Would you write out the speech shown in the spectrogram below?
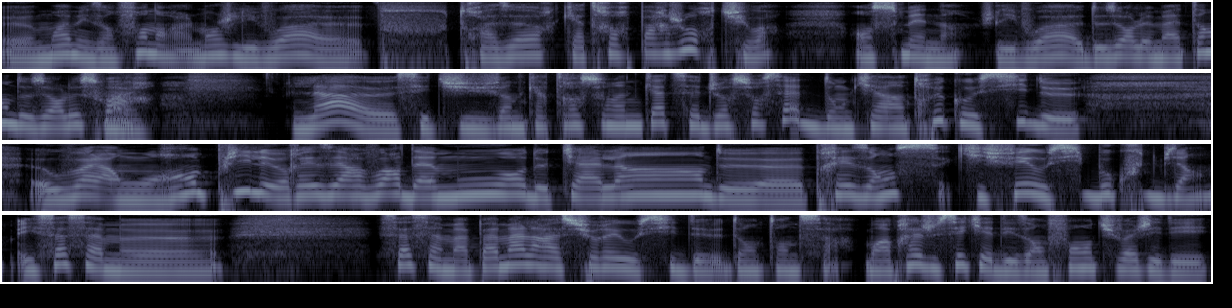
moi mes enfants normalement je les vois 3 heures, 4 heures par jour, tu vois, en semaine. Je les vois 2 heures le matin, 2 heures le soir. Là, c'est du 24 heures sur 24, 7 jours sur 7. Donc il y a un truc aussi de où voilà, on remplit le réservoir d'amour, de câlins, de euh, présence, qui fait aussi beaucoup de bien. Et ça, ça me ça, ça m'a pas mal rassuré aussi d'entendre ça. Bon après, je sais qu'il y a des enfants, tu vois, j'ai des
